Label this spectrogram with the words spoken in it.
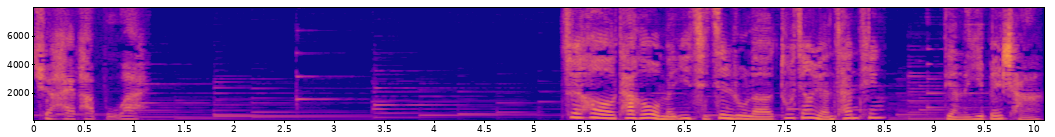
却害怕不爱。最后，他和我们一起进入了都江园餐厅，点了一杯茶。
